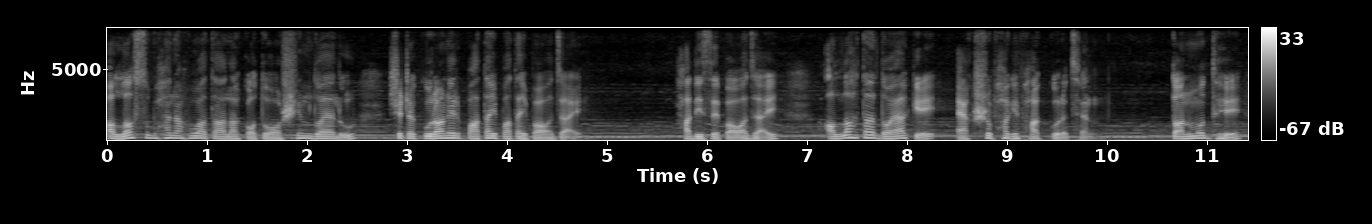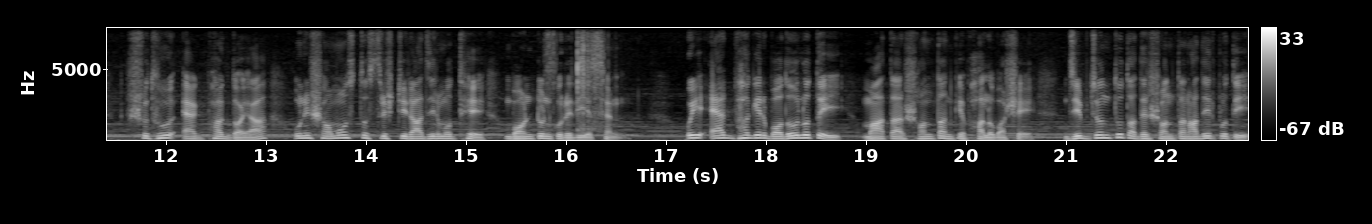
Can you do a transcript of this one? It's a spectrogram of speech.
আল্লাহ সুবহানাহুয়া তাআলা কত অসীম দয়ালু, সেটা কোরআনের পাতায় পাতায় পাওয়া যায়। হাদিসে পাওয়া যায়, আল্লাহ তার দয়াকে একশো ভাগে ভাগ করেছেন। তন্মধ্যে শুধু এক ভাগ দয়া উনি সমস্ত সৃষ্টিরাজির মধ্যে বন্টন করে দিয়েছেন। ওই এক ভাগের বদৌলতেই মা তার সন্তানকে ভালোবাসে, জীবজন্তু তাদের সন্তানাদির প্রতি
